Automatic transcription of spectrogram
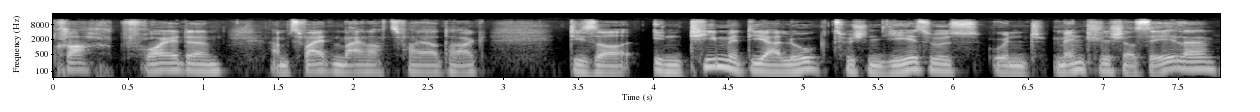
Pracht, Freude, am zweiten Weihnachtsfeiertag dieser intime Dialog zwischen Jesus und menschlicher Seele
